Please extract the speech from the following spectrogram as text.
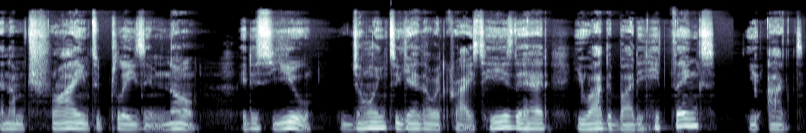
and I'm trying to please him. No, it is you joined together with Christ. He is the head, you are the body. He thinks, you act.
